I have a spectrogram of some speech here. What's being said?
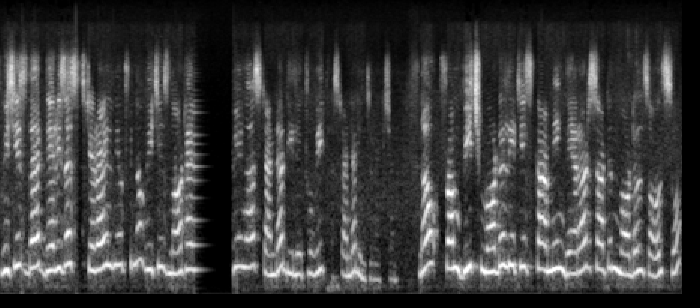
which is that there is a sterile neutrino which is not having a standard electroweak standard interaction. Now, from which model it is coming, there are certain models also,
